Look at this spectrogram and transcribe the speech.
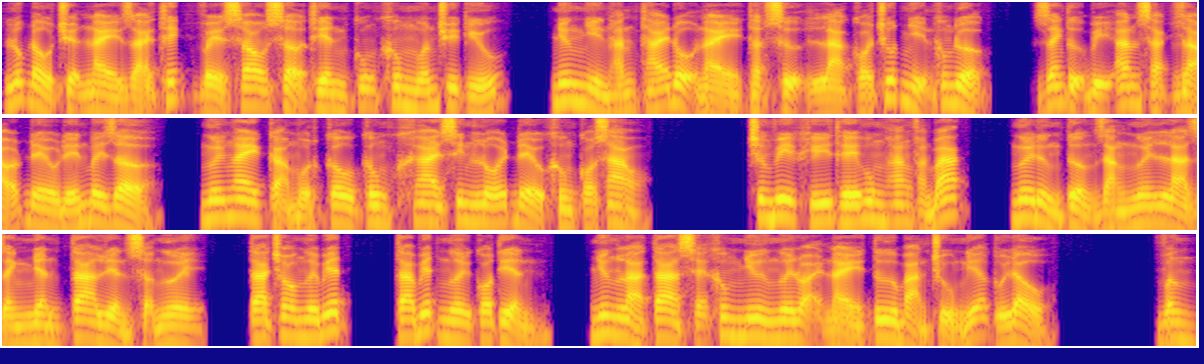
lúc đầu chuyện này giải thích về sau sở thiên cũng không muốn truy cứu, nhưng nhìn hắn thái độ này thật sự là có chút nhịn không được, danh tự bị ăn sạch dạo đều đến bây giờ, ngươi ngay cả một câu công khai xin lỗi đều không có sao. Trương vi khí thế hung hăng phản bác, ngươi đừng tưởng rằng ngươi là danh nhân ta liền sợ ngươi, ta cho ngươi biết, ta biết ngươi có tiền, nhưng là ta sẽ không như ngươi loại này tư bản chủ nghĩa cúi đầu vâng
